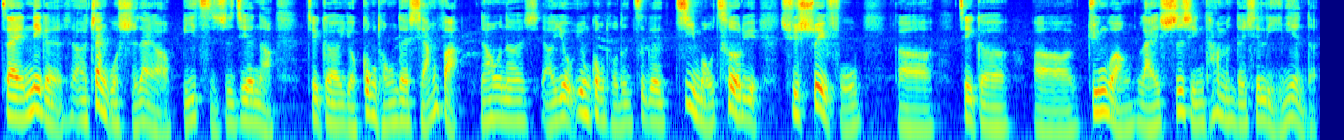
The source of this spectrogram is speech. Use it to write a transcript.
在那个呃战国时代啊，彼此之间呢，这个有共同的想法，然后呢，啊又用共同的这个计谋策略去说服呃这个呃君王来施行他们的一些理念的。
